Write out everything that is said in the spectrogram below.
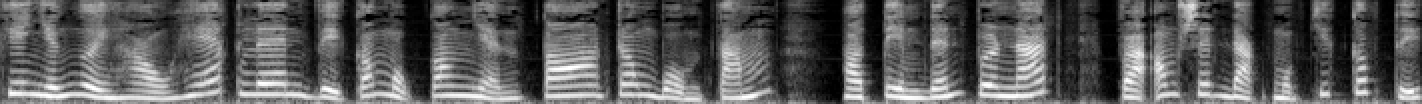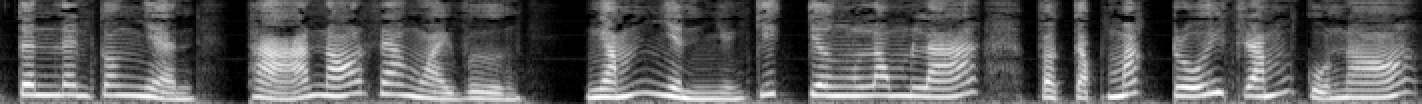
Khi những người hầu hét lên vì có một con nhện to trong bồn tắm, họ tìm đến Bernard và ông sẽ đặt một chiếc cốc thủy tinh lên con nhện, thả nó ra ngoài vườn, ngắm nhìn những chiếc chân lông lá và cặp mắt rối rắm của nó.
